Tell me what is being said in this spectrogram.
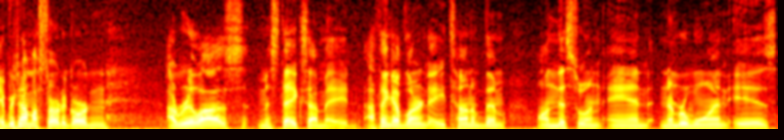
Every time I start a garden, I realize mistakes I made. I think I've learned a ton of them on this one. And number one is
